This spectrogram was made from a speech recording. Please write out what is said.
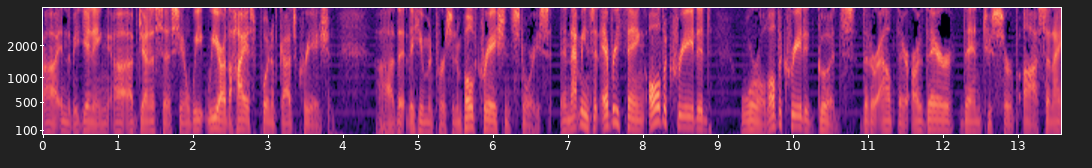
uh, in the beginning uh, of Genesis. You know, we, we are the highest point of God's creation, uh, the, the human person, in both creation stories. And that means that everything, all the created world, all the created goods that are out there are there then to serve us. And I,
